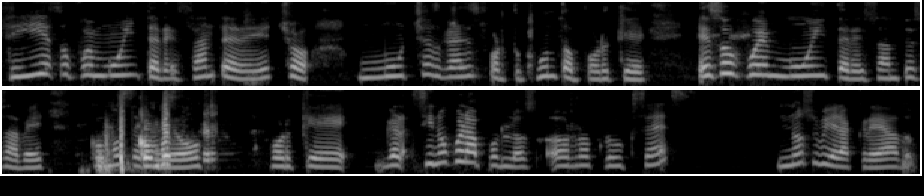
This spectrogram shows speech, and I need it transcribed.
Sí, eso fue muy interesante. De hecho, muchas gracias por tu punto, porque eso fue muy interesante saber cómo se ¿Cómo? creó, porque si no fuera por los Horrocruxes, no se hubiera creado.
